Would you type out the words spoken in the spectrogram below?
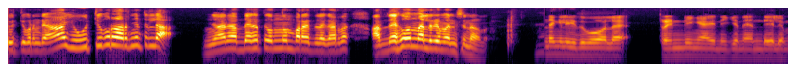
യൂട്യൂബറിന്റെ ആ യൂട്യൂബർ അറിഞ്ഞിട്ടില്ല. ഞാൻ അദ്ദേഹത്തെ ഒന്നും പറയത്തില്ല. കാരണം അദ്ദേഹവും നല്ലൊരു മനുഷ്യനാണ്. എന്തെങ്കിലും ഇതുപോലെ ട്രെൻഡിങ് ആയി നിൽക്കുന്ന എന്തെങ്കിലും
